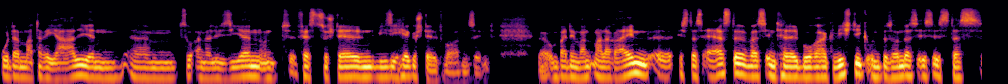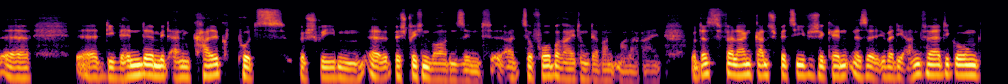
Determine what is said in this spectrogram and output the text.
oder Materialien ähm, zu analysieren und festzustellen, wie sie hergestellt worden sind. Äh, und bei den Wandmalereien äh, ist das Erste, was in Tel Borak wichtig und besonders ist, ist, dass äh, äh die Wände mit einem Kalkputz beschrieben, äh, bestrichen worden sind äh, zur Vorbereitung der Wandmalereien. Und das verlangt ganz spezifische Kenntnisse über die Anfertigung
